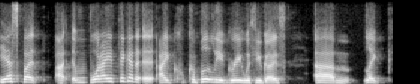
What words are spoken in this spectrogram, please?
Yes, but uh, what I think I, I completely agree with you guys. Um, like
